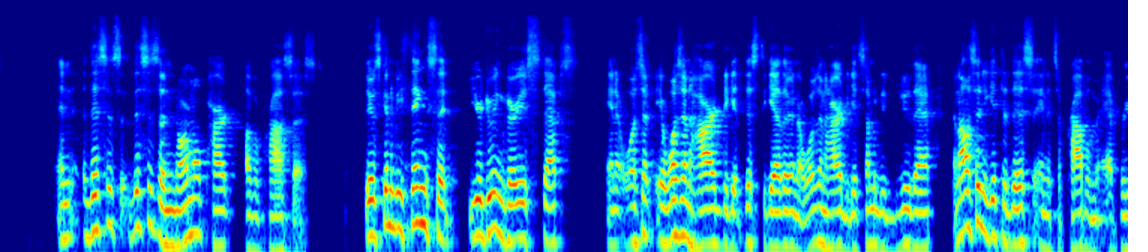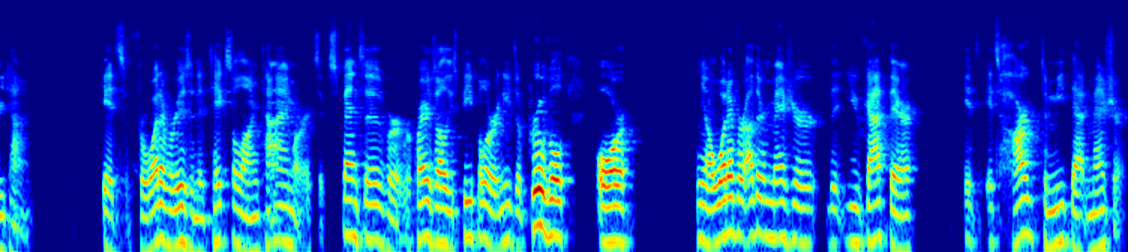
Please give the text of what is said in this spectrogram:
And this is this is a normal part of a process there's going to be things that you're doing various steps and it wasn't it wasn't hard to get this together and it wasn't hard to get somebody to do that. And all of a sudden you get to this and it's a problem every time. It's for whatever reason it takes a long time or it's expensive or it requires all these people or it needs approval or you know whatever other measure that you've got there it's it's hard to meet that measure.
